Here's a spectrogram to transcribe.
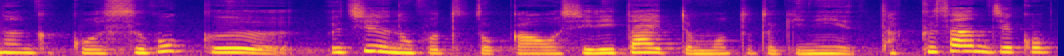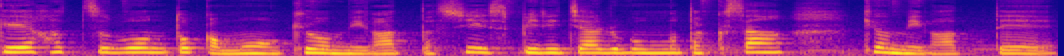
なんかこうすごく宇宙のこととかを知りたいって思った時にたくさん自己啓発本とかも興味があったしスピリチュアル本もたくさん興味があって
